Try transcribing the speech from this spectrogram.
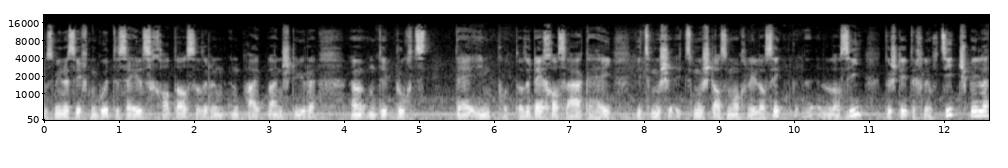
aus meiner Sicht ein guter Sales kann das, oder ein, ein Pipeline steuern. Äh, und dort braucht es der Input. Oder der kann sagen, hey, jetzt musst, jetzt musst du das mal ein bisschen sein, du stehst ein bisschen auf Zeit spielen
